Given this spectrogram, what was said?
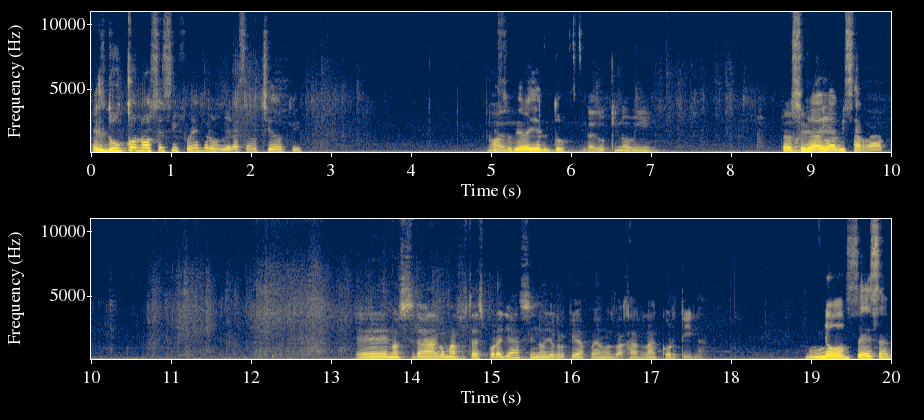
El Duco no sé si fue, pero hubiera sido chido que, estuviera ahí el Duco. de Duki no vi. Pero sí vi ahí a Bizarrap. Eh, no sé si tengan algo más ustedes por allá. Si no, yo creo que ya podemos bajar la cortina. No, César.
